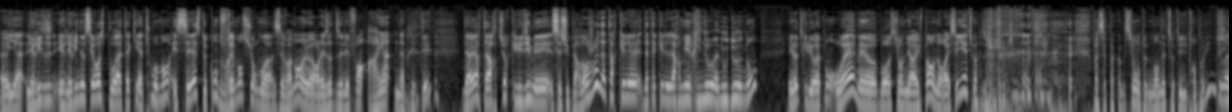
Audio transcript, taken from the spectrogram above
Euh, y a les, les rhinocéros pourraient attaquer à tout moment, et Céleste compte vraiment sur moi. C'est vraiment alors les autres éléphants, rien n'a pété. Derrière, t'as Arthur qui lui dit mais c'est super dangereux d'attaquer l'armée rhino à nous deux, non? Et l'autre qui lui répond ouais mais euh, bon si on n'y arrive pas on aura essayé tu vois. Enfin c'est pas comme si on te demandait de sauter du trampoline tu vois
